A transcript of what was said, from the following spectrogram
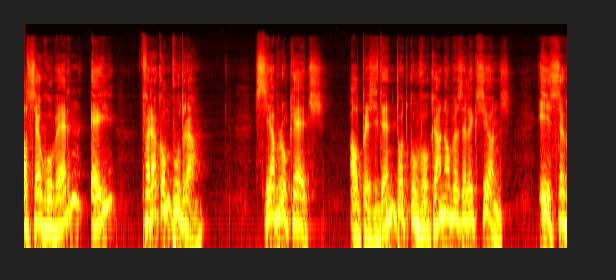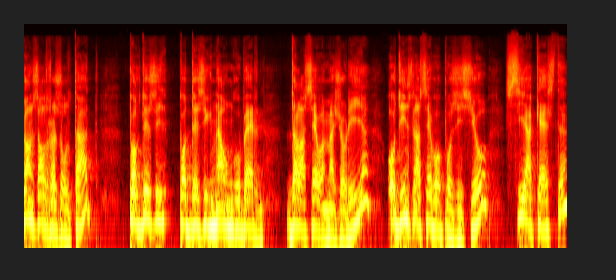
El seu govern, ell, farà com podrà. Si hi ha bloqueig, el president pot convocar noves eleccions i, segons el resultat, pot, desi pot designar un govern de la seva majoria o dins la seva oposició si aquesta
